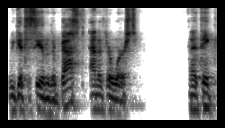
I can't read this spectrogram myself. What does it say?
We get to see them at their best and at their worst. And I think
